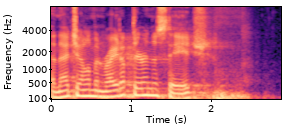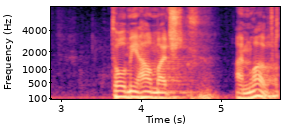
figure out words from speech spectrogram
And that gentleman right up there in the stage told me how much I'm loved.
